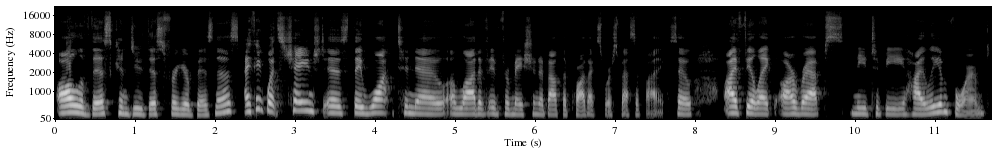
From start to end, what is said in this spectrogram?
all of this can do this for your business. I think what's changed is they want to know a lot of information about the products we're specifying. So I feel like our reps need to be highly informed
